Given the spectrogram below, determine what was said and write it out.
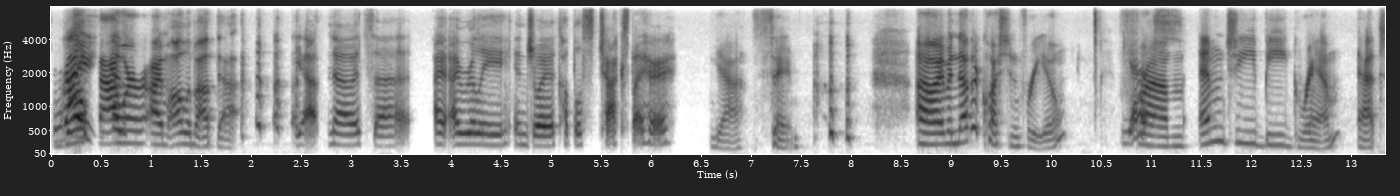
Girl Right, I- power. I'm all about that. yeah, no, it's uh, I I really enjoy a couple tracks by her. yeah, same. I have another question for you Yes. from MGB Graham at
